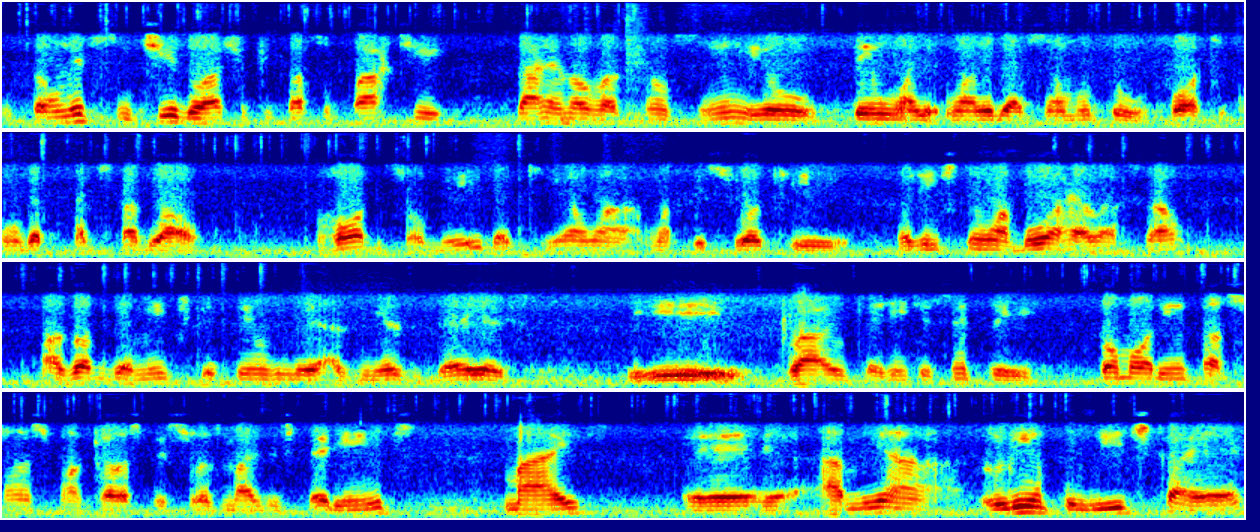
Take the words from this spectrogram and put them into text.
Então, nesse sentido, eu acho que faço parte da renovação, sim. Eu tenho uma, uma ligação muito forte com o deputado estadual Robson Almeida, que é uma, uma pessoa que a gente tem uma boa relação, mas obviamente que eu tenho as minhas ideias e claro que a gente sempre toma orientações com aquelas pessoas mais experientes, mas é, a minha linha política é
